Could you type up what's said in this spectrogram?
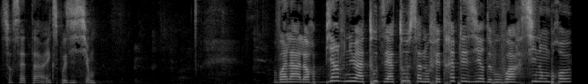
sur cette euh, exposition. Voilà, alors bienvenue à toutes et à tous. Ça nous fait très plaisir de vous voir si nombreux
